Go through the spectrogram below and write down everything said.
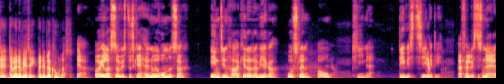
det, det venter vi at se, men det bliver cool også. Ja, og ellers så hvis du skal have noget i rummet, så Indien har raketter, der virker, Rusland og Kina. Det er vist cirka Yep. det. Hvert fald hvis det sådan er,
